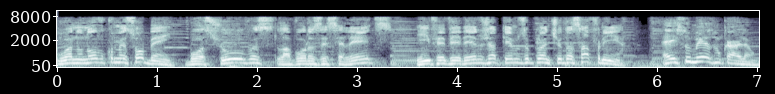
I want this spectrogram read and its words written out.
o ano novo começou bem. Boas chuvas, lavouras excelentes e em fevereiro já temos o plantio da safrinha. É isso mesmo, Carlão.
